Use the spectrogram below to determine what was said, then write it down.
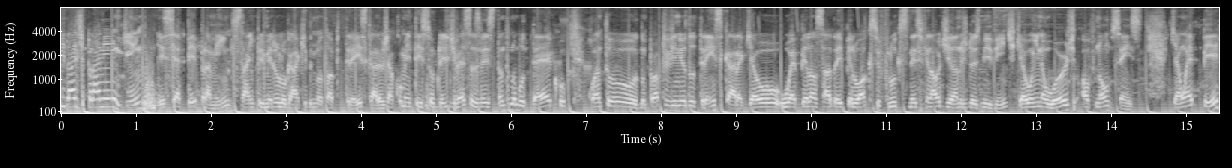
Novidade para ninguém. Esse EP para mim está em primeiro lugar aqui do meu top 3, cara. Eu já comentei sobre ele diversas vezes, tanto no Boteco quanto no próprio vinil do Trance, cara, que é o, o, EP lançado aí pelo Oxyflux nesse final de ano de 2020, que é o In a World of Nonsense, que é um EP,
